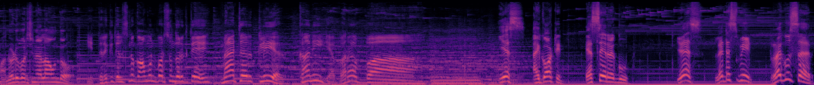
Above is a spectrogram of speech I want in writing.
మనోడి వర్షన్ ఎలా ఉందో? ఇద్దరికి తెలిసిన కామన్ పర్సన్ దొరికితే మ్యాటర్ క్లియర్ కానీ ఎవరబ్బా? Yes I got it yes a Raghu yes let us meet Raghu sir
